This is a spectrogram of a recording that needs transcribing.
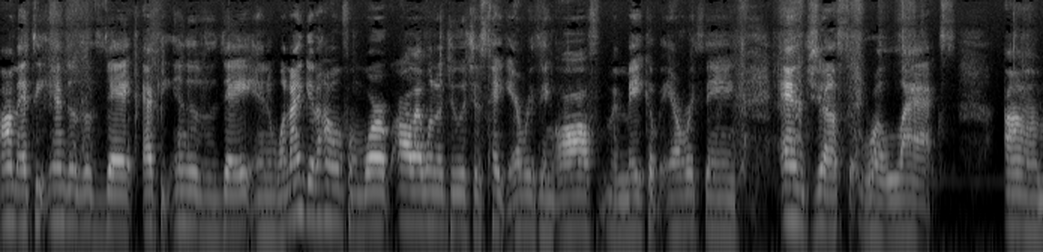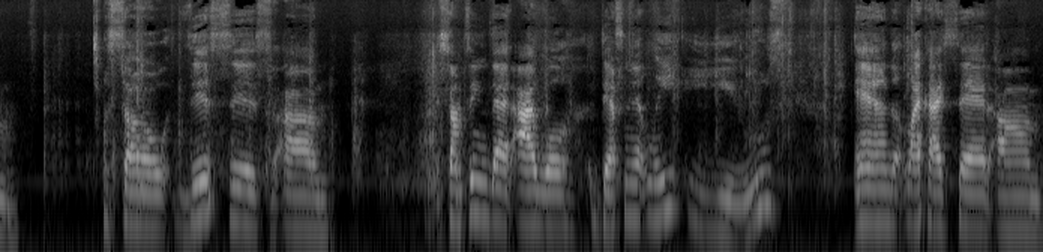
um at the end of the day at the end of the day. And when i get home from work all i want to do is just take everything off my makeup everything and just relax. Um so this is um something that i will definitely use. And like i said um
